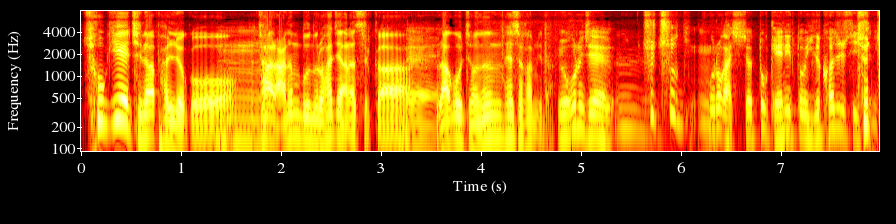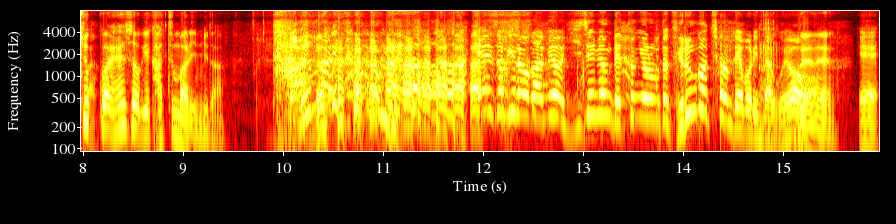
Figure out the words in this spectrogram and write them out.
초기에 진압하려고 음. 잘 아는 분으로 하지 않았을까라고 저는 해석합니다. 요거는 이제 음. 추측으로 가시죠. 또 괜히 또 일커질 수 있으니까. 추측과 해석이 같은 말입니다. 다른 말이 해석이라고 하면 이재명 대통령으로부터 들은 것처럼 돼버린다고요. 네네. 예,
